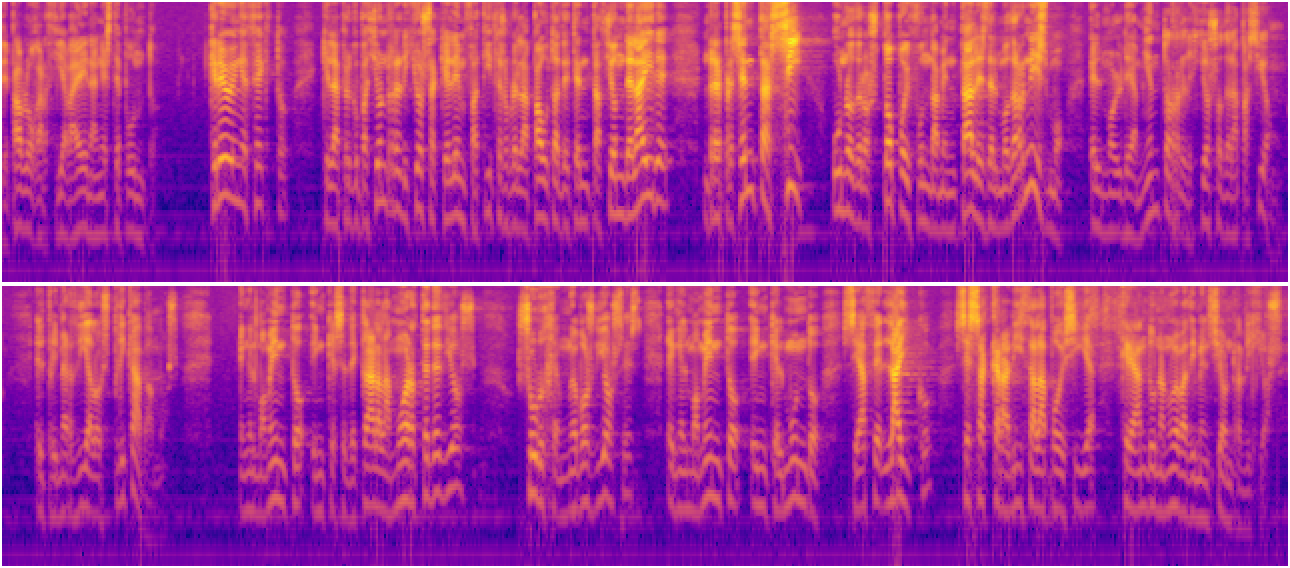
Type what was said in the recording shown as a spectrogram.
de Pablo García Baena en este punto. Creo, en efecto, que la preocupación religiosa que él enfatiza sobre la pauta de tentación del aire representa, sí, uno de los topos y fundamentales del modernismo, el moldeamiento religioso de la pasión. El primer día lo explicábamos. En el momento en que se declara la muerte de Dios, surgen nuevos dioses, en el momento en que el mundo se hace laico, se sacraliza la poesía, creando una nueva dimensión religiosa.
